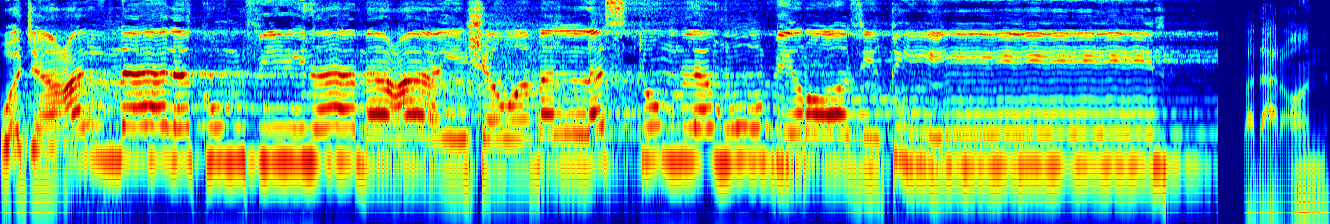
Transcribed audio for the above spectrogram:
وجعلنا لكم فيها معايش ومن لستم له برازقين. و در آن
